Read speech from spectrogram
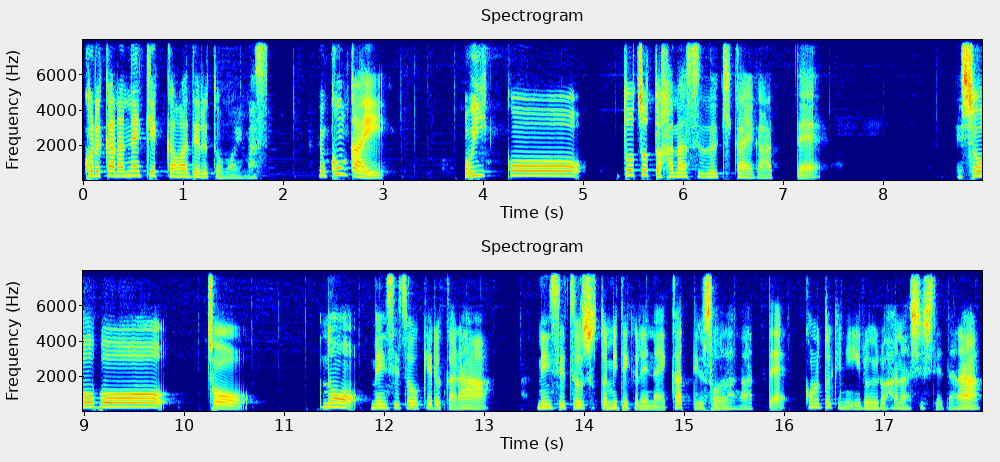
これからね、結果は出ると思います。でも今回、甥っ子とちょっと話す機会があって、消防庁の面接を受けるから、面接をちょっと見てくれないかっていう相談があって、この時にいろいろ話してたら、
